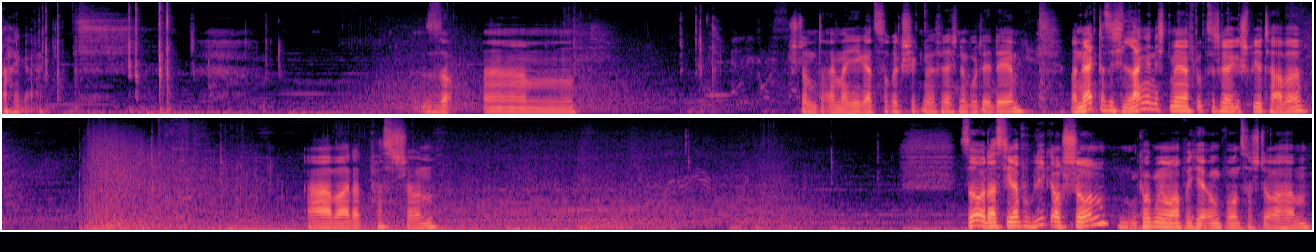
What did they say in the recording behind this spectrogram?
Ach, egal. So. Ähm... Stimmt, einmal Jäger zurückschicken wäre vielleicht eine gute Idee. Man merkt, dass ich lange nicht mehr Flugzeugträger gespielt habe. Aber das passt schon. So, da ist die Republik auch schon. Gucken wir mal, ob wir hier irgendwo einen Zerstörer haben.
